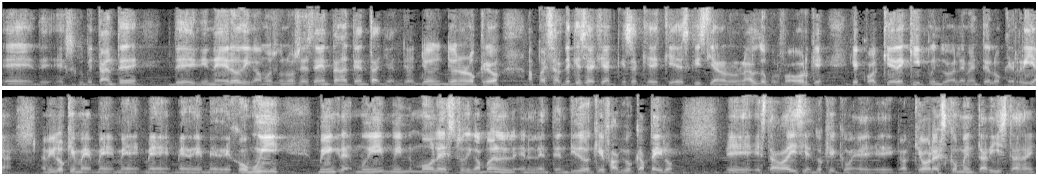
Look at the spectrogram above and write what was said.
eh, de, de, dinero, digamos unos 60, 70, yo, yo, no lo creo, a pesar de que, sea, que, que, es Cristiano Ronaldo, por favor, que, que cualquier equipo indudablemente lo querría. A mí lo que me, me, me, me, me dejó muy, muy, muy, muy molesto, digamos, en el, entendido de que Fabio Capello eh, estaba diciendo que, eh, que ahora es comentarista. ¿eh?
